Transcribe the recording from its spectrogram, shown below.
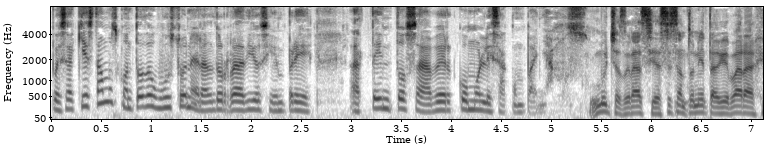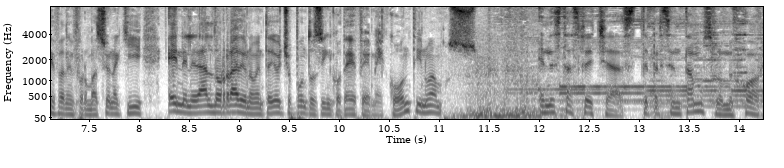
pues aquí estamos con todo gusto en Heraldo Radio, siempre atentos a ver cómo les acompañamos. Muchas gracias. Es Antonieta Guevara, jefa de información aquí en el Heraldo Radio 98.5 de FM. Continuamos. En estas fechas te presentamos lo mejor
